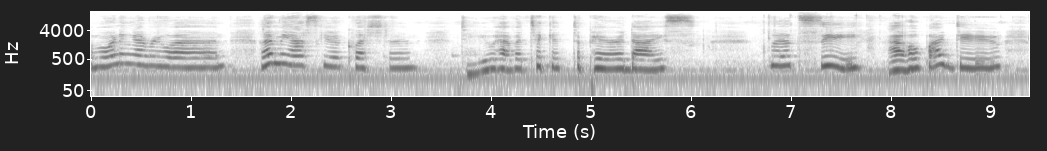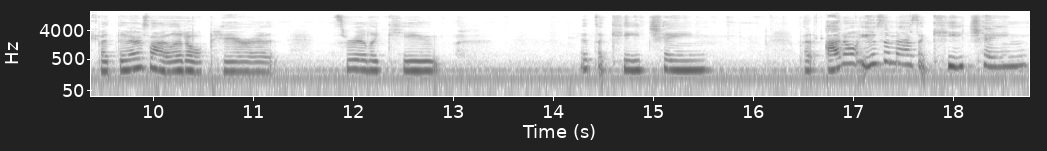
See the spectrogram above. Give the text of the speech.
Good morning, everyone. Let me ask you a question. Do you have a ticket to paradise? Let's see. I hope I do. But there's my little parrot. It's really cute. It's a keychain. But I don't use them as a keychain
